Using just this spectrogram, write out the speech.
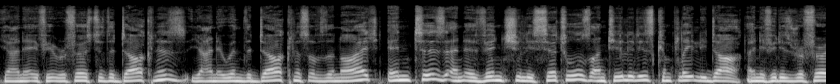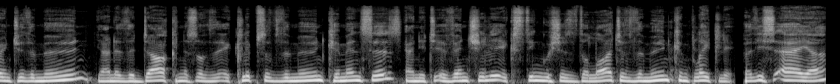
Yani if it refers to the darkness, yani when the darkness of the night enters and eventually settles until it is completely dark. And if it is referring to the moon, yani the darkness of the eclipse of the moon commences and it eventually extinguishes the light of the moon completely. But this ayah,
